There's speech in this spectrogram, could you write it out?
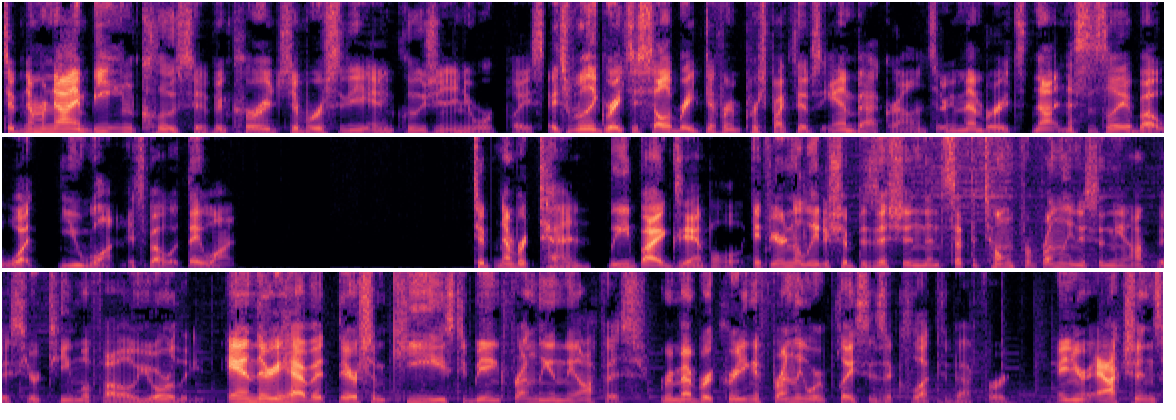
Tip number nine be inclusive. Encourage diversity and inclusion in your workplace. It's really great to celebrate different perspectives and backgrounds. And remember, it's not necessarily about what you want, it's about what they want. Tip number 10 lead by example. If you're in a leadership position, then set the tone for friendliness in the office. Your team will follow your lead. And there you have it. There are some keys to being friendly in the office. Remember, creating a friendly workplace is a collective effort and your actions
